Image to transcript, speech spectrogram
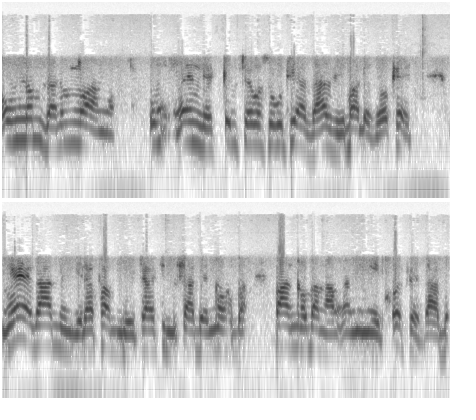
umnomzana umncwango enesiqiniseko sokuthi uyazazi ibalo zokhetho. Ngeke ame nje lapha ngithathi mhlabe enqoba banqoba ngekhothe zabo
